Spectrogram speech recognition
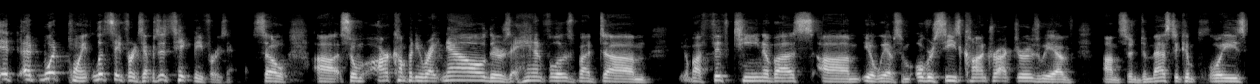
it, at what point let's say for example just take me for example so uh, so our company right now there's a handful of us but um, you know about 15 of us um, you know we have some overseas contractors we have um, some domestic employees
